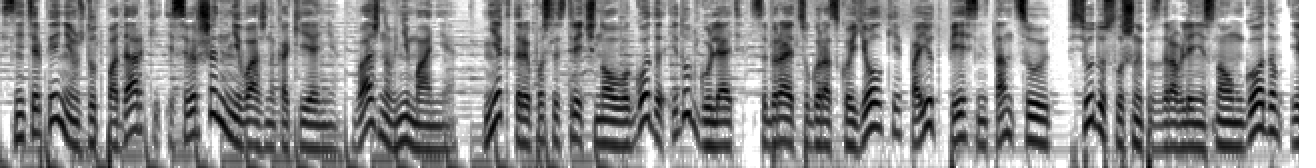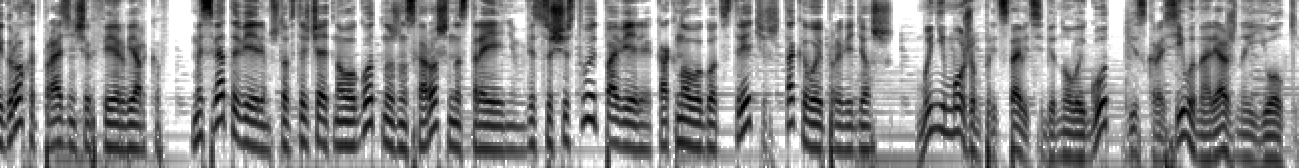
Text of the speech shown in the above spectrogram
С нетерпением ждут подарки и совершенно не важно, какие они, важно внимание. Некоторые после встречи Нового года идут гулять, собираются у городской елки, поют песни, танцуют. Всюду слышны поздравления с Новым годом и грохот праздничных фейерверков. Мы свято верим, что встречать Новый год нужно с хорошим настроением, ведь существует поверье, как Новый год встретишь, так его и проведешь. Мы не можем представить себе Новый год без красиво наряженной елки.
